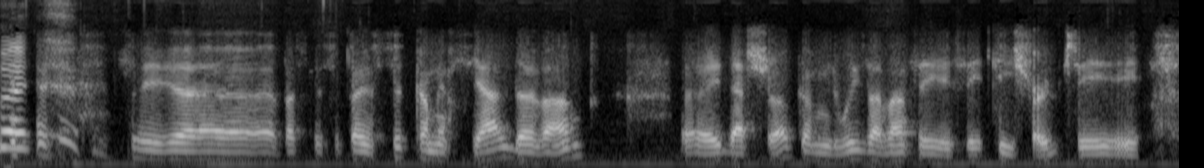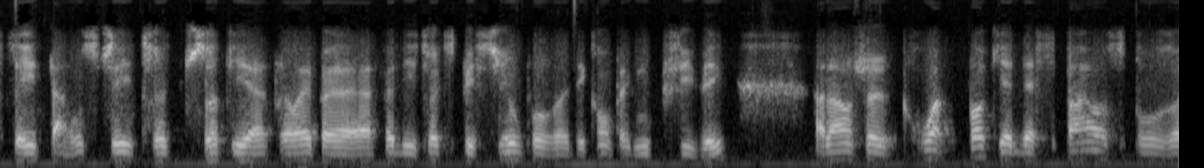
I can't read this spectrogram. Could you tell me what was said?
Ouais. c'est euh, parce que c'est un site commercial de vente euh, et d'achat, comme Louise vend ses, ses t-shirts, ses, ses tasses, ses trucs, tout ça, puis elle travaille, elle fait des trucs spéciaux pour euh, des compagnies privées. Alors, je crois pas qu'il y ait d'espace pour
